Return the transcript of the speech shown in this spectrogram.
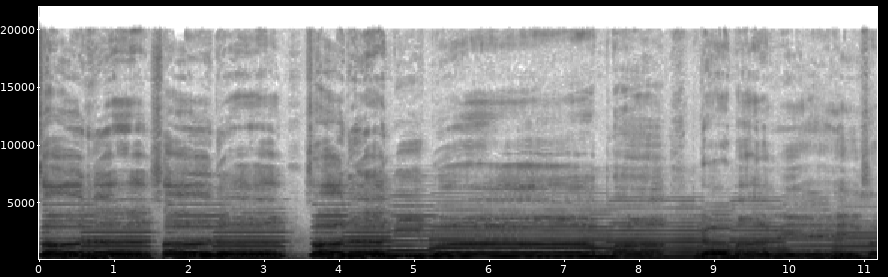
సాధ సాధ సా ధ సా ధ ని ప సా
